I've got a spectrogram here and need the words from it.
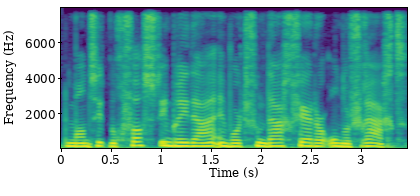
De man zit nog vast in Breda en wordt vandaag verder ondervraagd.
